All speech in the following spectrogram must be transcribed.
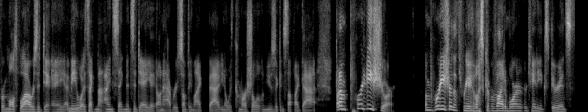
for multiple hours a day. I mean, what it's like nine segments a day on average, something like that, you know, with commercial music and stuff like that. But I'm pretty sure, I'm pretty sure the three of us could provide a more entertaining experience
